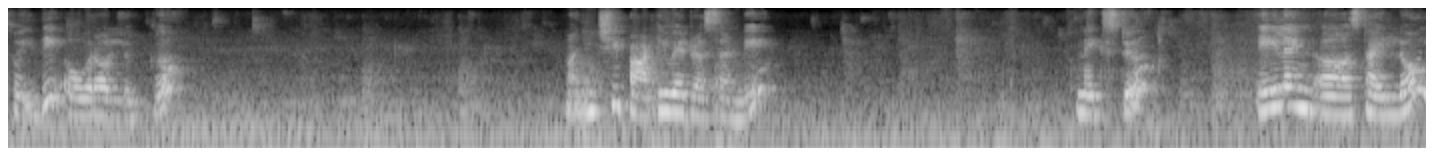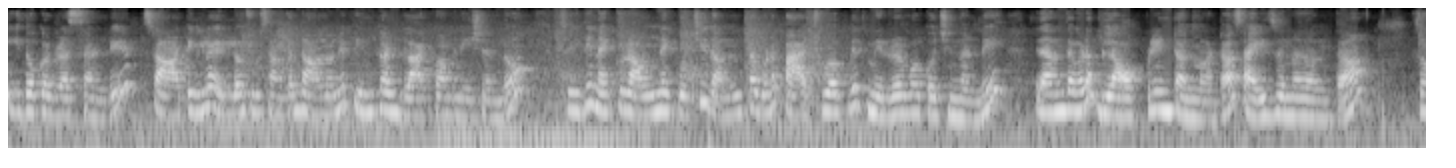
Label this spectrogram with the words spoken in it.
సో ఇది ఓవరాల్ లుక్ మంచి పార్టీవేర్ డ్రెస్ అండి. నెక్స్ట్ ఏ లైన్ స్టైల్లో ఇదొక డ్రెస్ అండి. స్టార్టింగ్లో ఎల్లో చూసాం కదా దానిలోనే పింక్ అండ్ బ్లాక్ కాంబినేషన్లో సో ఇది నెక్ రౌండ్ నెక్ వచ్చి ఇదంతా కూడా patch work with mirror work వచ్చిందండి. ఇదంతా కూడా బ్లాక్ ప్రింట్ అనమాట సైజ్ ఉన్నదంతా. సో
